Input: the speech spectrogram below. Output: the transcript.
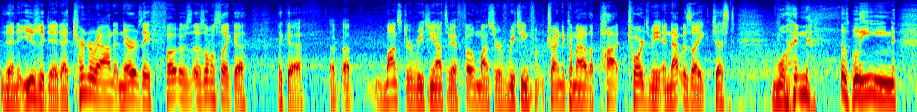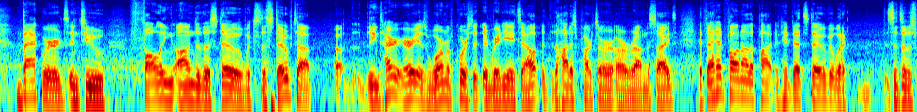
than it usually did. I turned around and there was a fo- it, was, it was almost like a like a, a, a monster reaching out to me, a foam monster reaching from trying to come out of the pot towards me, and that was like just one lean backwards into falling onto the stove, which the stovetop uh, the entire area is warm. Of course, it, it radiates out. It, the hottest parts are, are around the sides. If that had fallen out of the pot and hit that stove, it would have, since it was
